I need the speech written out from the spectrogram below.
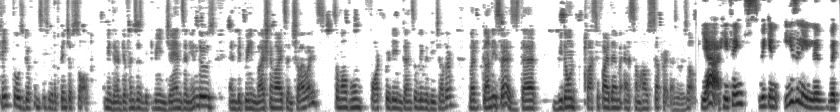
take those differences with a pinch of salt. I mean, there are differences between Jains and Hindus and between Vaishnavites and Shaivites, some of whom fought pretty intensively with each other. But Gandhi says that we don't classify them as somehow separate as a result. Yeah, he thinks we can easily live with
